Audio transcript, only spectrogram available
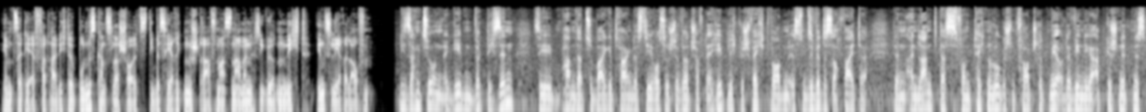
Im ZDF verteidigte Bundeskanzler Scholz die bisherigen Strafmaßnahmen. Sie würden nicht ins Leere laufen. Die Sanktionen ergeben wirklich Sinn. Sie haben dazu beigetragen, dass die russische Wirtschaft erheblich geschwächt worden ist und sie wird es auch weiter. Denn ein Land, das vom technologischen Fortschritt mehr oder weniger abgeschnitten ist,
